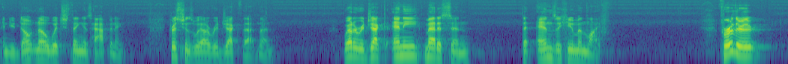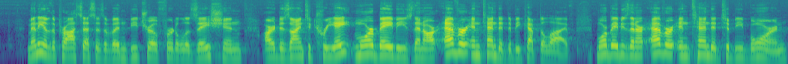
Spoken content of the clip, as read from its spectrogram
and you don't know which thing is happening. Christians, we ought to reject that then. We ought to reject any medicine that ends a human life. Further, many of the processes of in vitro fertilization are designed to create more babies than are ever intended to be kept alive, more babies than are ever intended to be born.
